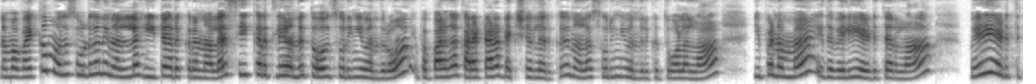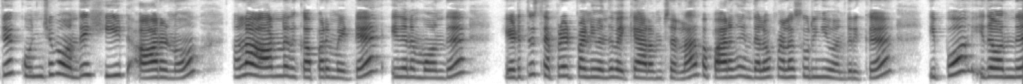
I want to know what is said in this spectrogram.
நம்ம வைக்கும் போது சுடுதண்ணி நல்லா ஹீட்டாக இருக்கிறனால சீக்கிரத்துலேயே வந்து தோல் சுருங்கி வந்துடும் இப்போ பாருங்கள் கரெக்டான டெக்ஸ்சரில் இருக்குது நல்லா சுருங்கி வந்திருக்கு தோலெல்லாம். இப்போ நம்ம இதை வெளியே எடுத்துடலாம். வெளியே எடுத்துகிட்டு கொஞ்சமாக வந்து ஹீட் ஆறணும். நல்லா ஆறினதுக்கு அப்புறமேட்டு இதை நம்ம வந்து எடுத்து செப்பரேட் பண்ணி வந்து வைக்க ஆரம்பிச்சிடலாம். இப்போ பாருங்கள் இந்த அளவுக்கு நல்லா சுருங்கி வந்திருக்கு. இப்போது இதை வந்து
